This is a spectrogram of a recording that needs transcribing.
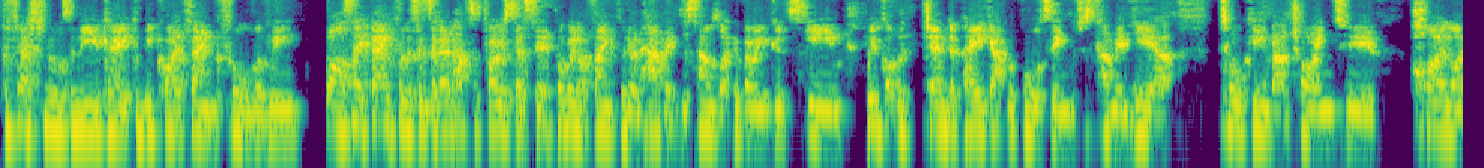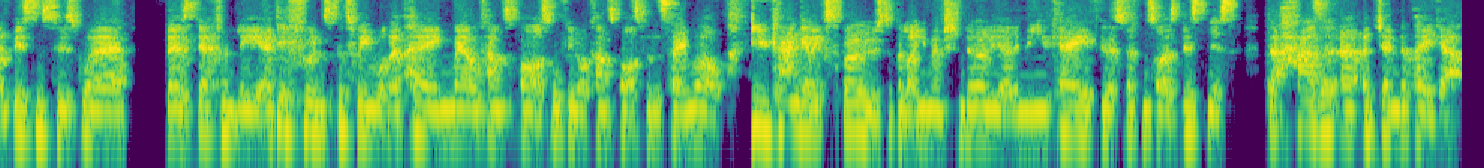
Professionals in the UK can be quite thankful that we well, I'll say thankful since I don't have to process it. Probably not thankful I don't have it. It sounds like a very good scheme. We've got the gender pay gap reporting, which has come in here, talking about trying to highlight businesses where there's definitely a difference between what they're paying male counterparts or female counterparts for the same role. You can get exposed, but like you mentioned earlier, in the UK, if you're a certain size business that has a, a gender pay gap.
